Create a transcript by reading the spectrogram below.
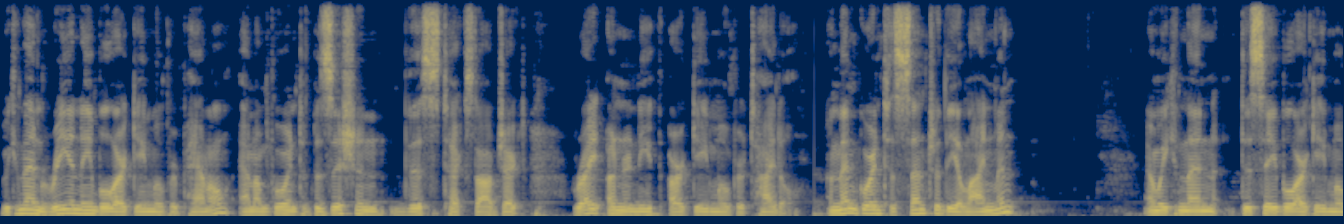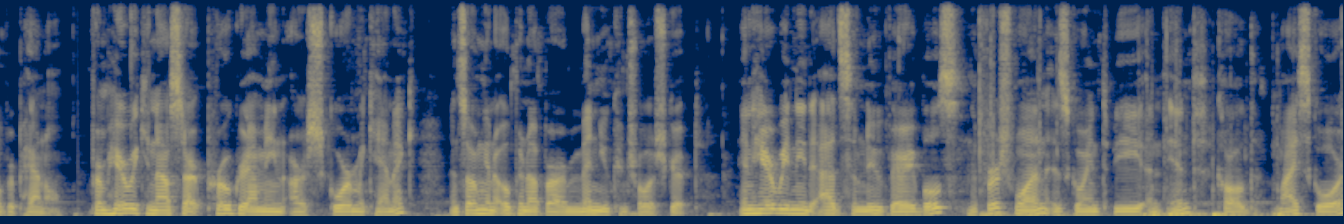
We can then re-enable our Game Over panel and I'm going to position this text object right underneath our Game Over title. I'm then going to center the alignment and we can then disable our Game Over panel. From here we can now start programming our score mechanic and so I'm going to open up our menu controller script. In here we need to add some new variables. The first one is going to be an int called my score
